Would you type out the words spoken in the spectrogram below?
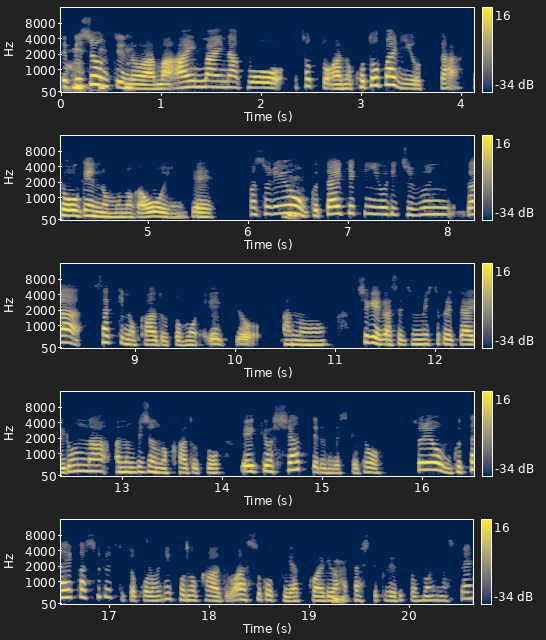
でビジョンっていうのはまあ曖昧なこうちょっとあの言葉によった表現のものが多いんで。まあ、それを具体的により自分がさっきのカードとも影響あのシゲが説明してくれたいろんなあのビジョンのカードと影響し合ってるんですけどそれを具体化するってところにこのカードはすごく役割を果たしてくれると思いますね。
